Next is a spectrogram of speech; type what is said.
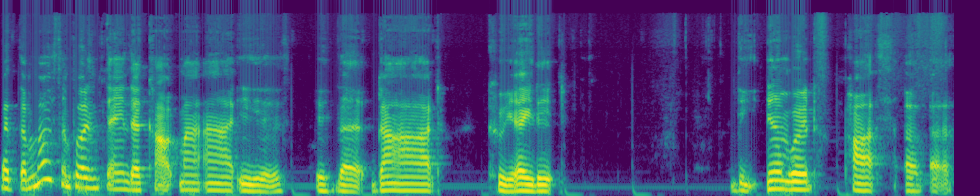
But the most important thing that caught my eye is is that God created the inward parts of us.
